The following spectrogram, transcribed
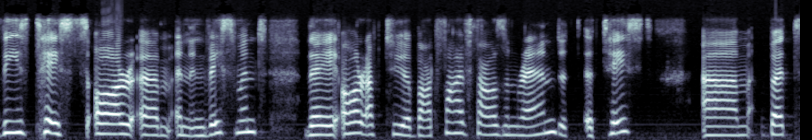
these tests are um, an investment. They are up to about 5,000 Rand a, a test. Um, but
